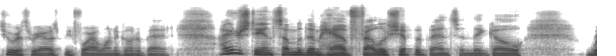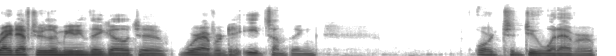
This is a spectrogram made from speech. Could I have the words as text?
two or three hours before I want to go to bed? I understand some of them have fellowship events and they go right after their meeting, they go to wherever to eat something or to do whatever.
